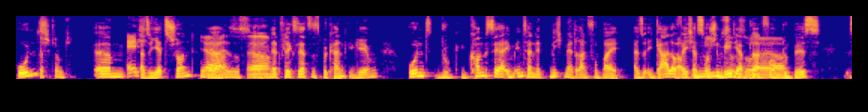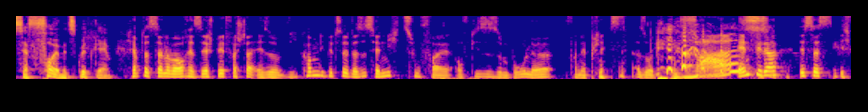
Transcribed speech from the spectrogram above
Und- das stimmt. Ähm, Echt? also jetzt schon. Ja, ist es. Ja. Hat Netflix letztens bekannt gegeben. Und du kommst ja im Internet nicht mehr dran vorbei. Also egal auf, Auf welcher die Social Memes Media und so, Plattform ja, ja. du bist, ist ja voll mit Squid Game. Ich habe das dann aber auch erst sehr spät verstanden. Also wie kommen die bitte, das ist ja nicht Zufall, auf diese Symbole von der Playstation. Also Was? entweder ist das, ich,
